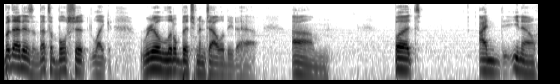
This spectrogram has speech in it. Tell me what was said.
But that isn't. That's a bullshit like real little bitch mentality to have. Um but I, you know,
